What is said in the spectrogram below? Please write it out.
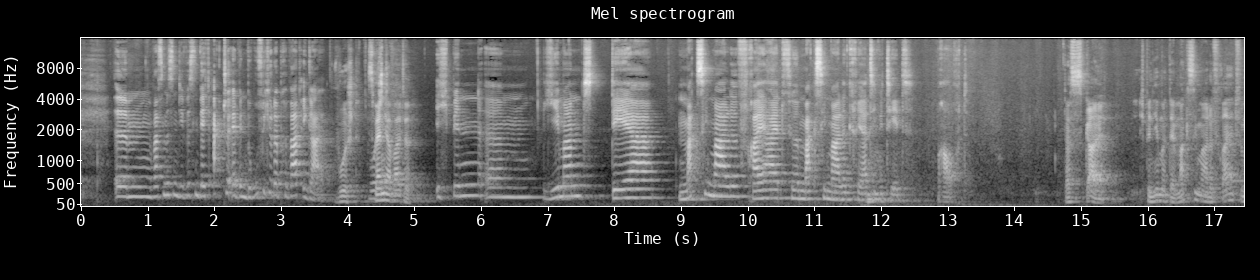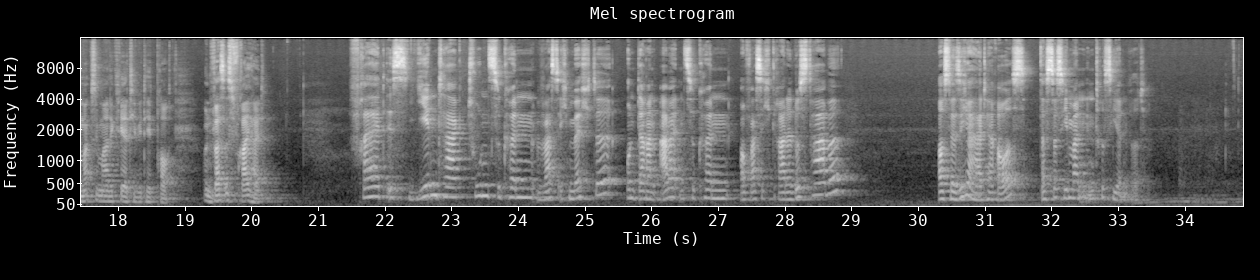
Ähm, was müssen die wissen, wer ich aktuell bin, beruflich oder privat? Egal. Wurscht. Wurscht. Svenja Walter. Ich bin ähm, jemand, der maximale Freiheit für maximale Kreativität braucht. Das ist geil. Ich bin jemand, der maximale Freiheit für maximale Kreativität braucht. Und was ist Freiheit? Freiheit ist, jeden Tag tun zu können, was ich möchte und daran arbeiten zu können, auf was ich gerade Lust habe, aus der Sicherheit heraus, dass das jemanden interessieren wird.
